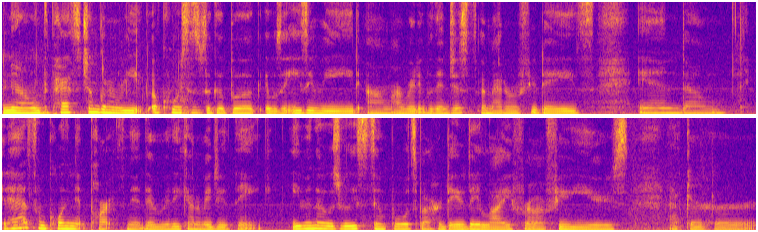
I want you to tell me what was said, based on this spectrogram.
now, the passage I'm going to read, of course, this is a good book. It was an easy read. Um, I read it within just a matter of a few days. And um, it had some poignant parts in it that really kind of made you think. Even though it was really simple, it's about her day to day life for a few years after her,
